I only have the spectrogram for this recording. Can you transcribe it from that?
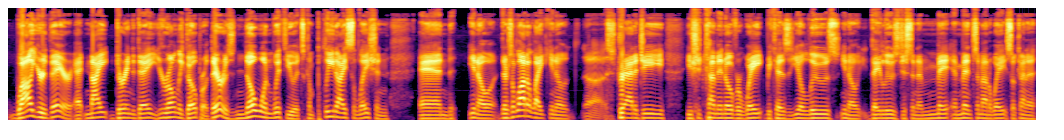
while you're there at night during the day, you're only GoPro. There is no one with you. It's complete isolation. And you know, there's a lot of like you know uh, strategy. You should come in overweight because you'll lose. You know, they lose just an imma- immense amount of weight. So kind of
